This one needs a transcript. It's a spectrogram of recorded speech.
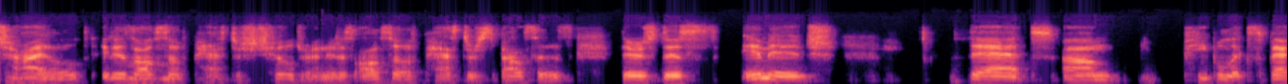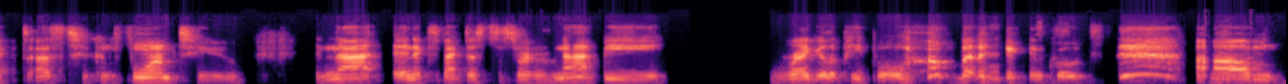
mm-hmm. child. It is mm-hmm. also of pastors' children. It is also of pastors' spouses. There's this image that um, people expect us to conform to, not and expect us to sort of not be regular people, but in quotes. Um,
